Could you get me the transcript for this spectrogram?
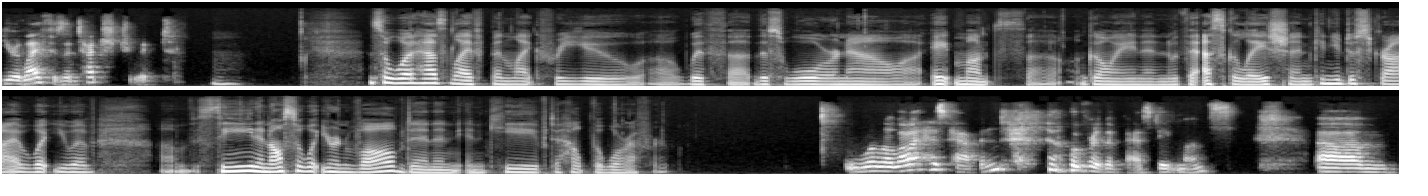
your life is attached to it. Mm. so what has life been like for you uh, with uh, this war now uh, eight months uh, going and with the escalation? Can you describe what you have um, seen and also what you're involved in, in in kiev to help the war effort? Well a lot has happened over the past eight months. Um,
